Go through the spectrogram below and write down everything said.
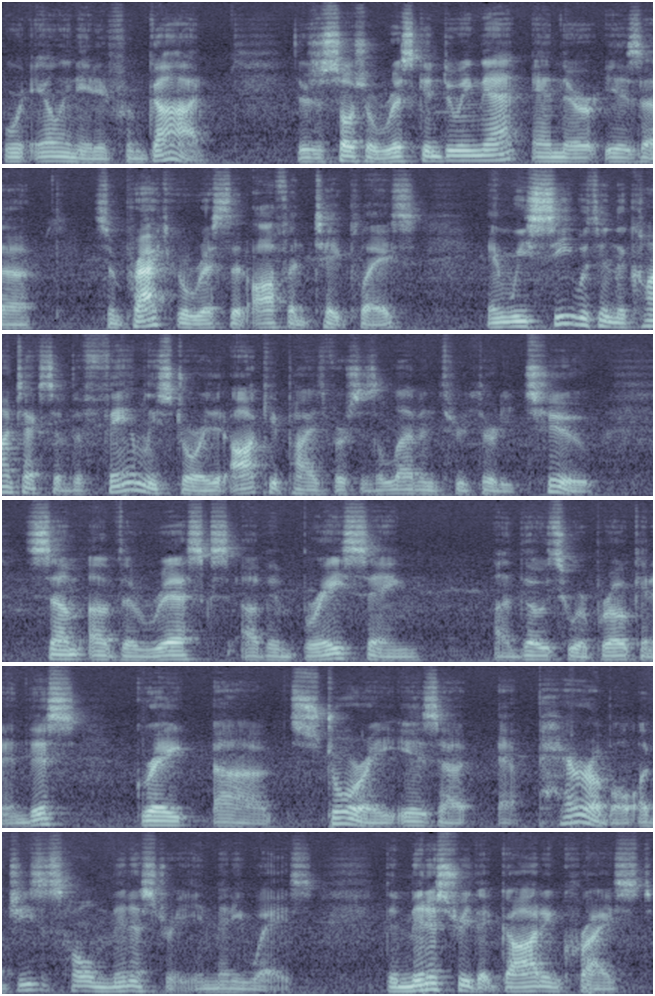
who are alienated from God. There's a social risk in doing that, and there is a, some practical risks that often take place. And we see within the context of the family story that occupies verses 11 through 32 some of the risks of embracing uh, those who are broken. And this great uh, story is a, a parable of Jesus' whole ministry in many ways the ministry that God in Christ,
